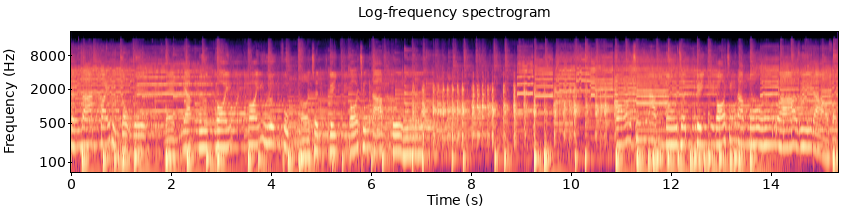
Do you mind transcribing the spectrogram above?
dân trần gian bãi thỉnh cậu về. Đèn nhang hương khói khói hương phục ở chân kinh có chữ nam mô. Có chữ nam mô chân kinh, có chữ nam mô a di đà phật.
